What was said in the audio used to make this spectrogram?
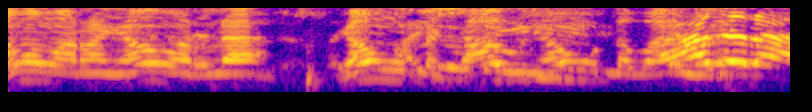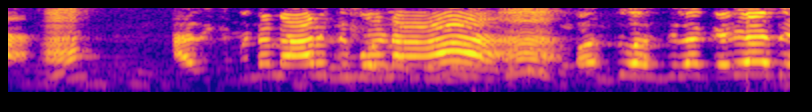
எவன் வரான் எவன் வரல? எவன் வீட்டுல சாவு எவன் வீட்டுல வாழ்வு ஆ? அதுக்கு முன்ன நாடுத்து போனா. பஸ் வசதி எல்லாம் கிடையாது.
